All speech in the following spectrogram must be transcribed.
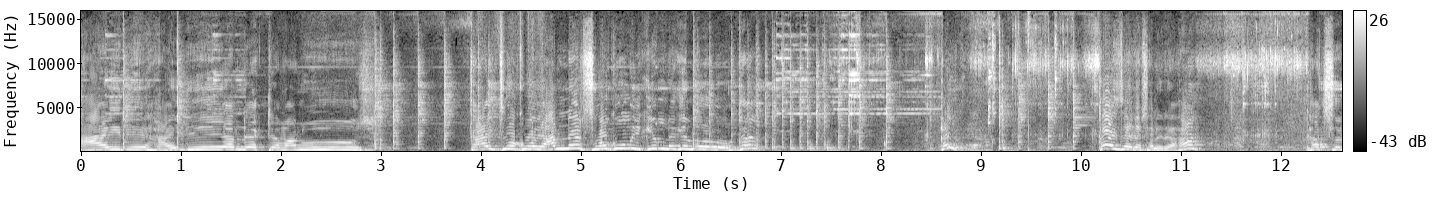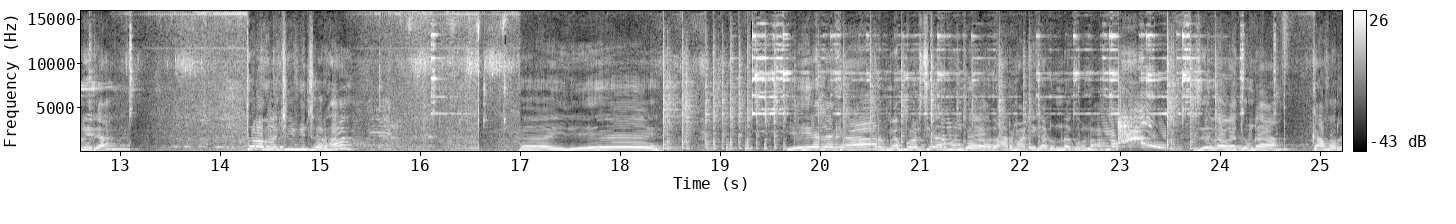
হাই রে হাই রে একটা মানুষ। তাই তো কই আন্নের চোখুমি কেমনে গেল? হ্যাঁ? হেই, হেই জায়গা শালেরা হ্যাঁ? খাচ্ছনিরা তোরা বলে কি বিনছর হ্যাঁ? এই রে! এই এলাকার মেম্বার চেয়ারম্যান ঘর, আর মাটি কাটুন লাগবো না যেভাবে তোমরা কাপড়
